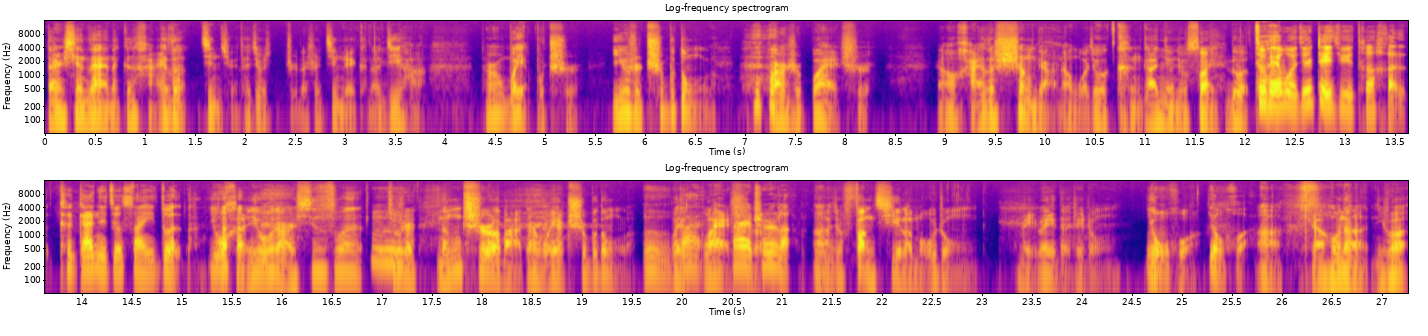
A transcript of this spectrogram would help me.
但是现在呢，跟孩子进去，他就指的是进这肯德基哈，他说我也不吃，一个是吃不动了，二是不爱吃，然后孩子剩点呢，我就啃干净就算一顿，对，我觉得这句特狠，啃干净就算一顿了。又狠 又有点心酸，就是能吃了吧，但是我也吃不动了嗯，我也不爱不爱吃吃了啊，嗯就放弃了某种美味的这种诱惑。诱惑。啊，然后呢，你说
